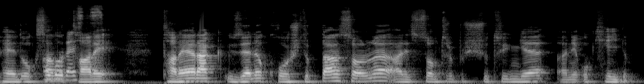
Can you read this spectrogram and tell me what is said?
P90'la Dolores. taray tarayarak üzerine koştuktan sonra hani Stormtrooper shooting'e hani okeydim.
